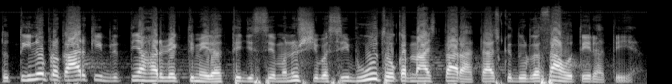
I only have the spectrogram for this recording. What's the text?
تو تینوں پرکار کی وتیاں ہر ویکتی میں رہتی، جس سے منشیہ وسیبھوت ہو کر ناچتا رہتا ہے، اس کی دردشا ہوتی رہتی ہے۔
